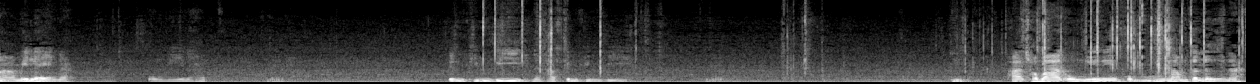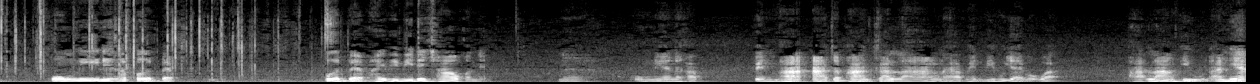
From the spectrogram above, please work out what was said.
มาไม่แรงนะ องค์นี้นะครับ เป็นพิมพ์บีนะครับ เป็นพิมพ์บีพระชาวบ้านองค์นี้นี่ผมนำเสนอนะ องค์นี้นี่ถ้าเปิดแบบ เปิดแบบให้พี่ๆได้เช่ากันเนี่ยนะองค์เนี้ยนะครับ เป็นพระอาจจะผ่านการล้างนะครับ เห็นพี่ผู้ใหญ่บอกว่า พระล้างผิว อันเนี้ย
